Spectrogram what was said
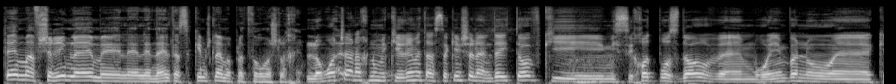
אתם מאפשרים להם אה, לנהל את העסקים שלהם בפלטפורמה שלכם. למרות שאנחנו מכירים את העסקים שלהם די טוב, כי משיחות פרוזדור, והם רואים בנו אה, כ...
